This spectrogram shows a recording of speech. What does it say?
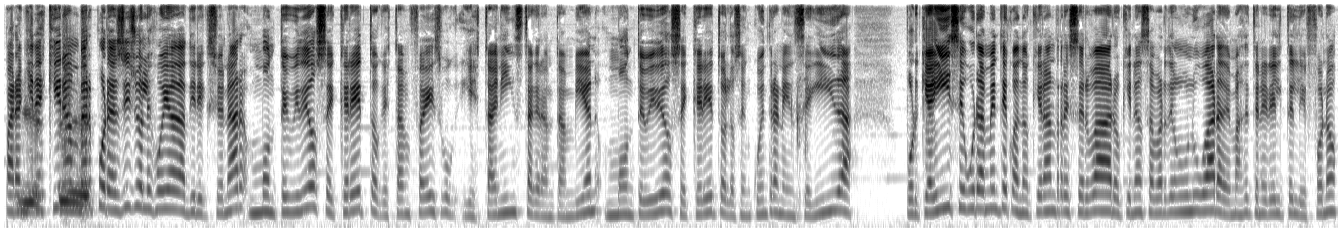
Para Y quienes este- quieran ver por allí, yo les voy a direccionar Montevideo Secreto, que está en Facebook y está en Instagram también. Montevideo Secreto, los encuentran enseguida. Porque ahí seguramente cuando quieran reservar o quieran saber de algún lugar, además de tener el teléfono,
